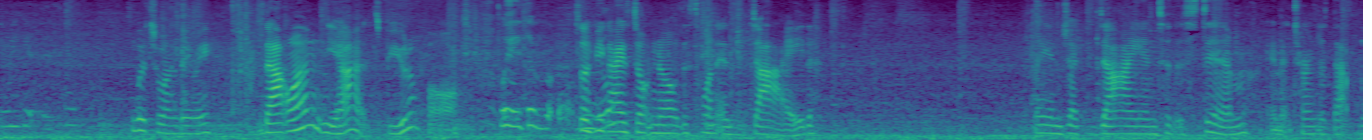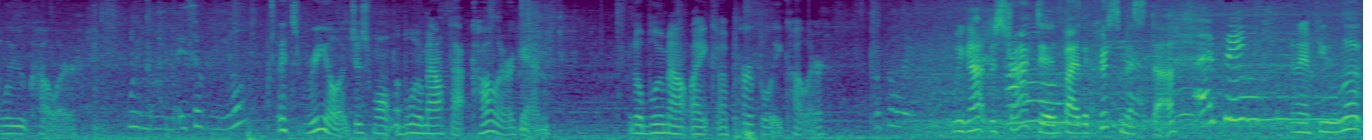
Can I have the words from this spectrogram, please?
can we get this one? Which one, baby? That one? Yeah, it's beautiful. Wait, So if you guys don't know, this one is dyed. They inject dye into the stem and it turns it that blue color. Wait, Mom, is it real? It's real, it just won't bloom out that color again. It'll bloom out like a purpley color. Purpley. We got distracted by the Christmas stuff. I think. And if you look,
